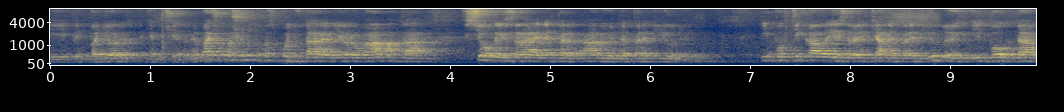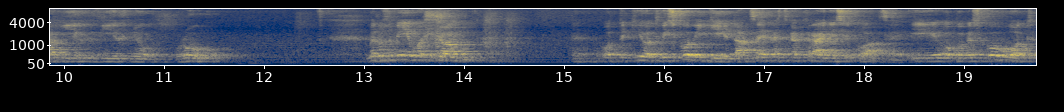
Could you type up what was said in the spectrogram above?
і підбадьорить таким чином. Ми бачимо, що тут Господь вдарив Єровоама та всього Ізраїля перед Авією та перед Юдою. І повтікали ізраїльтяни перед Юдою, і Бог дав їх в їхню руку. Ми розуміємо, що е, от такі от військові дії, да, це якась така крайня ситуація. І обов'язково от,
